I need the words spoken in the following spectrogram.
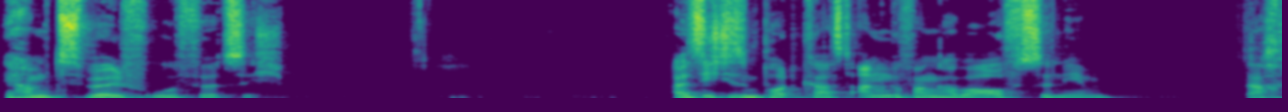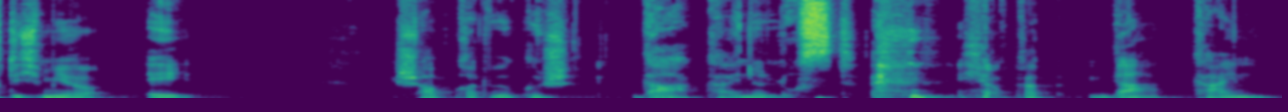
Wir haben 12.40 Uhr. Als ich diesen Podcast angefangen habe aufzunehmen, dachte ich mir, ey, ich habe gerade wirklich gar keine Lust. ich habe gerade gar keinen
